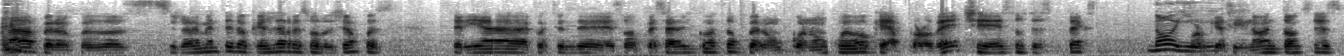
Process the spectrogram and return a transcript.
Ah, pero pues si realmente lo que es la resolución, pues sería cuestión de sopesar el costo, pero un- con un juego que aproveche esos specs, No, y, porque si no, entonces,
